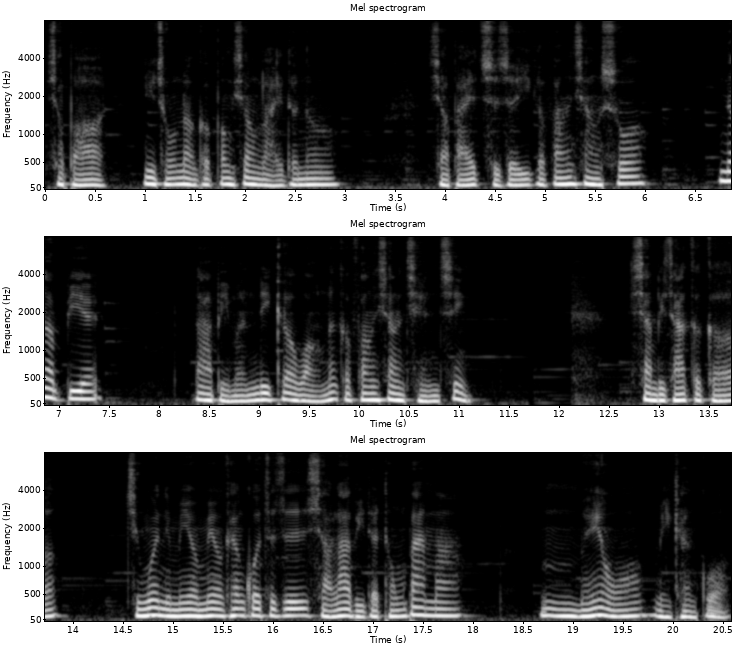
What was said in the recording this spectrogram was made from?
小白，你从哪个方向来的呢？”小白指着一个方向说：“那边。”蜡笔们立刻往那个方向前进。橡皮擦哥哥，请问你们有没有看过这只小蜡笔的同伴吗？嗯，没有哦，没看过。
